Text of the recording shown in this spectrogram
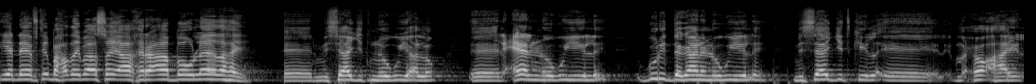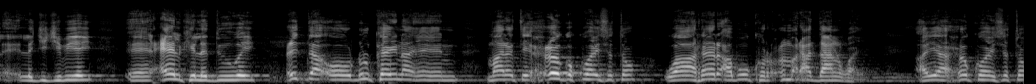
iyo dheefti baxdayba asoy aakhira aabbow leedahay. Masaajid noogu yaallo ceel noogu yiilay guri degaana noogu yiilay masaajidkii muxuu ahay la jijibiyey ceelkii la duugay. Cidda oo dhulkayna maaragtay xoogga ku haysato waa reer abuukar cumar caddaan waay ayaa xoog ku haysato.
